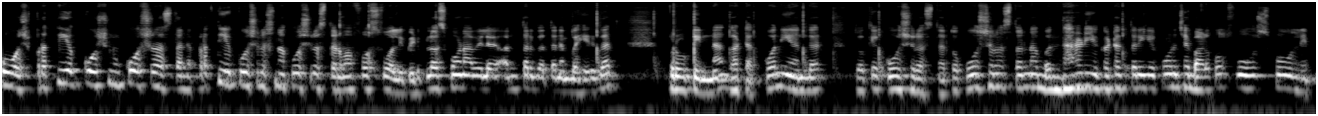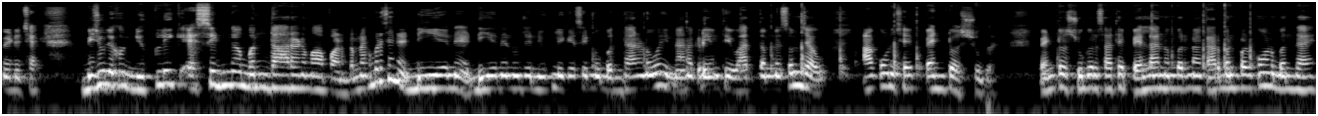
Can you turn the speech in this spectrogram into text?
કોષ, પ્રત્યેક કોષનું કોષ રસ્તર અને પ્રત્યેક કોષ રસના કોષ રસ્તરમાં ફોસ્ફોલિપિડ પ્લસ કોણ આવેલા અંતર્ગત અને બહિર્ગત પ્રોટીનના ઘટક. કોની અંદર? તો કે કોષ રસ્તર તો કોષ રસ્તરના બંધારણીય ઘટક તરીકે કોણ છે બાળકો? ફોસ્ફોલિપિડ છે. બીજું લેખો ન્યુક્લિક એસિડના બંધારણમાં પણ. તમને ખબર છે ને? ડીએનએ, ડીએનએનું જે ન્યુક્લિક એસિડનું બંધારણ હોય, નાનકડી એમથી વાત તમને સમજાવું. આ કોણ છે? પેન્ટોસ શુગર પેન્ટોસ શુગર સાથે પહેલા નંબરના કાર્બન પર કોણ બંધાય?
